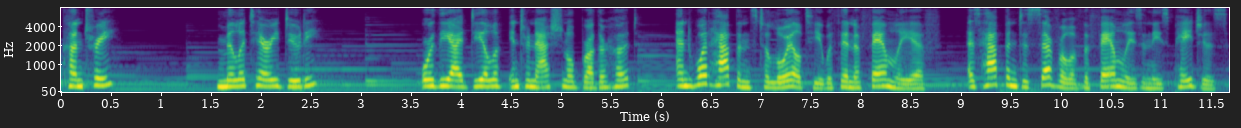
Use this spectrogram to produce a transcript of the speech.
Country? Military duty? Or the ideal of international brotherhood? And what happens to loyalty within a family if, as happened to several of the families in these pages,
